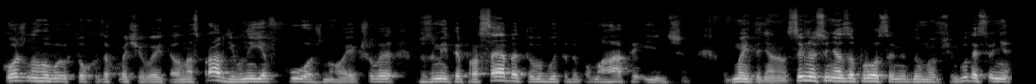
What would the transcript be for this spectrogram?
кожного, хто захоче вийти, але насправді вони є в кожного. Якщо ви розумієте про себе, то ви будете допомагати іншим. Ми Тетяна сильно сьогодні запросимо. Думаю, що буде сьогодні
